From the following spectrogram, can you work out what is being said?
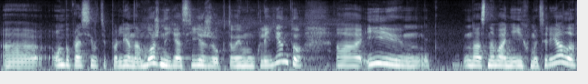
А, он попросил, типа, Лена, а можно я съезжу к твоему клиенту а, и на основании их материалов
